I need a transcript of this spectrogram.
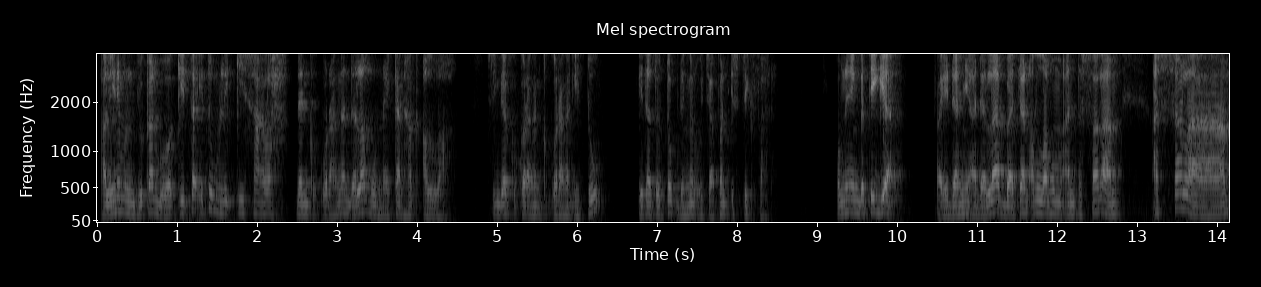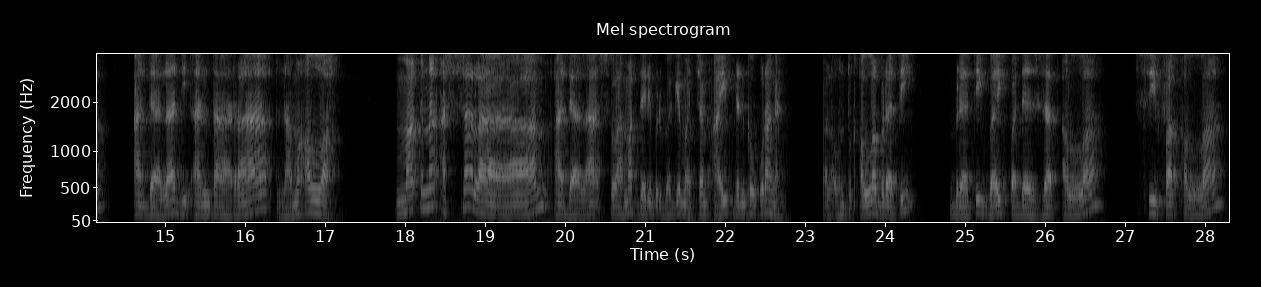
Hal ini menunjukkan bahwa kita itu memiliki salah dan kekurangan dalam menunaikan hak Allah. Sehingga kekurangan-kekurangan itu kita tutup dengan ucapan istighfar. Kemudian yang ketiga, faedahnya adalah bacaan Allahumma antas salam. Assalam adalah di antara nama Allah. Makna assalam adalah selamat dari berbagai macam aib dan kekurangan. Kalau untuk Allah berarti berarti baik pada zat Allah, sifat Allah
